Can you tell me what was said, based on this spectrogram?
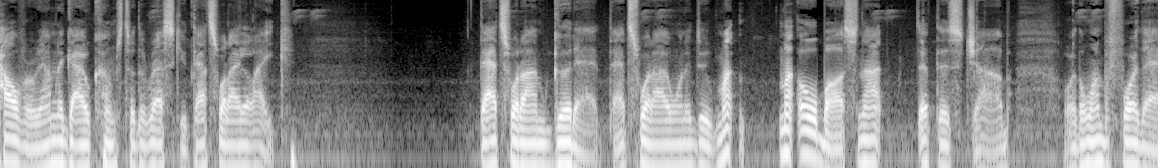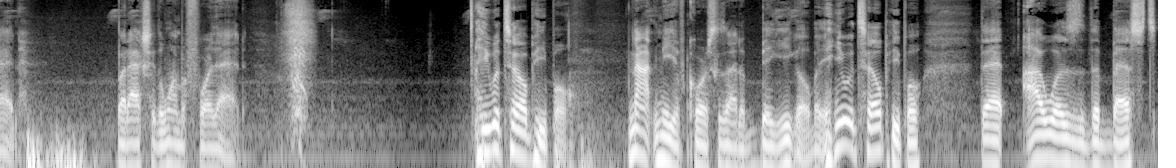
cavalry. I'm the guy who comes to the rescue. That's what I like. That's what I'm good at. That's what I want to do. My my old boss, not at this job or the one before that, but actually the one before that. He would tell people, not me, of course, because I had a big ego, but he would tell people that I was the best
